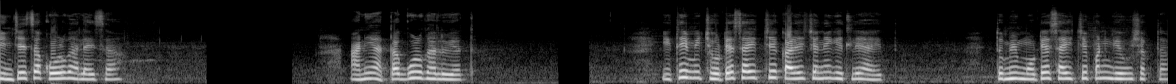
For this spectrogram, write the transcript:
चिंचेचा कोळ घालायचा. आणि आता गूळ घालूयात. इथे मी छोट्या साईजचे काळे चणे घेतले आहेत. तुम्ही मोठ्या साईजचे पण घेऊ शकता.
